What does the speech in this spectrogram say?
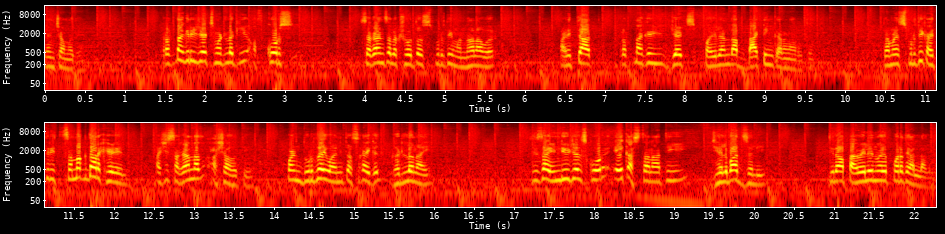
यांच्यामध्ये. रत्नागिरी जेट्स म्हटलं की ऑफकोर्स सगळ्यांचं लक्ष होतं स्मृती मंधानावर आणि त्यात रत्नागिरी जेट्स पहिल्यांदा बॅटिंग करणार होते. त्यामुळे स्मृती काहीतरी चमकदार खेळेल अशी सगळ्यांनाच आशा होती. पण दुर्दैवाने तसं काही घडलं नाही. तिचा इंडिव्हिज्युअल स्कोअर एक असताना ती झेलबाद झाली. तिला पॅवेलियनमध्ये परत यायला लागलं.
